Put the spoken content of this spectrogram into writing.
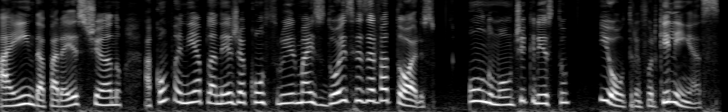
Ainda para este ano, a companhia planeja construir mais dois reservatórios, um no Monte Cristo e outro em Forquilinhas.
